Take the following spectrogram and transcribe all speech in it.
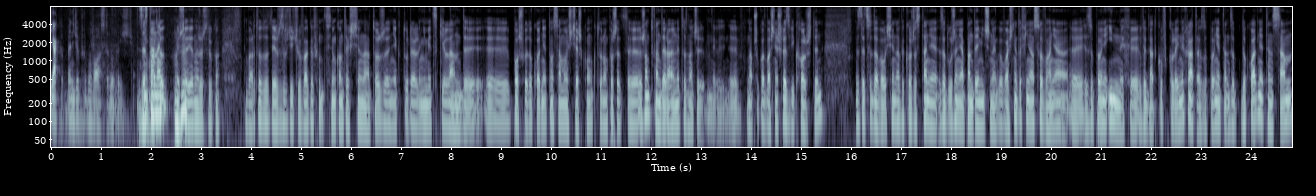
jak będzie próbowała z tego wyjść. Zastanawiam mhm. Jeszcze jedna rzecz tylko. Warto tutaj też zwrócić uwagę w, w, tym kontekście na to, że niektóre niemieckie landy y, poszły dokładnie tą samą ścieżką, którą poszedł rząd federalny, to znaczy y, na przykład właśnie Schleswig-Holsztyn zdecydował się na wykorzystanie zadłużenia pandemicznego właśnie do finansowania zupełnie innych wydatków w kolejnych latach. Zupełnie ten, dokładnie ten sam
